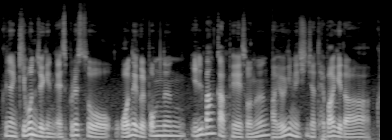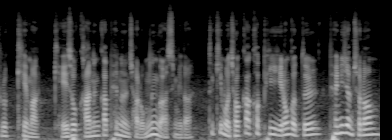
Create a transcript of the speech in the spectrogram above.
그냥 기본적인 에스프레소 원액을 뽑는 일반 카페에서는 아 여기는 진짜 대박이다. 그렇게 막 계속 가는 카페는 잘 없는 것 같습니다. 특히 뭐 저가 커피 이런 것들 편의점처럼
